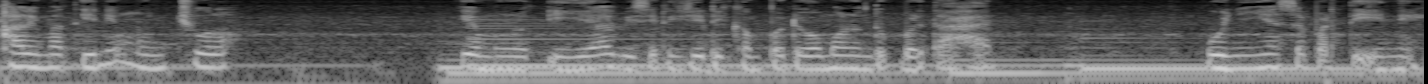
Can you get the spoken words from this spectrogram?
kalimat ini muncul yang menurut ia bisa dijadikan pedoman untuk bertahan. Bunyinya seperti ini.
